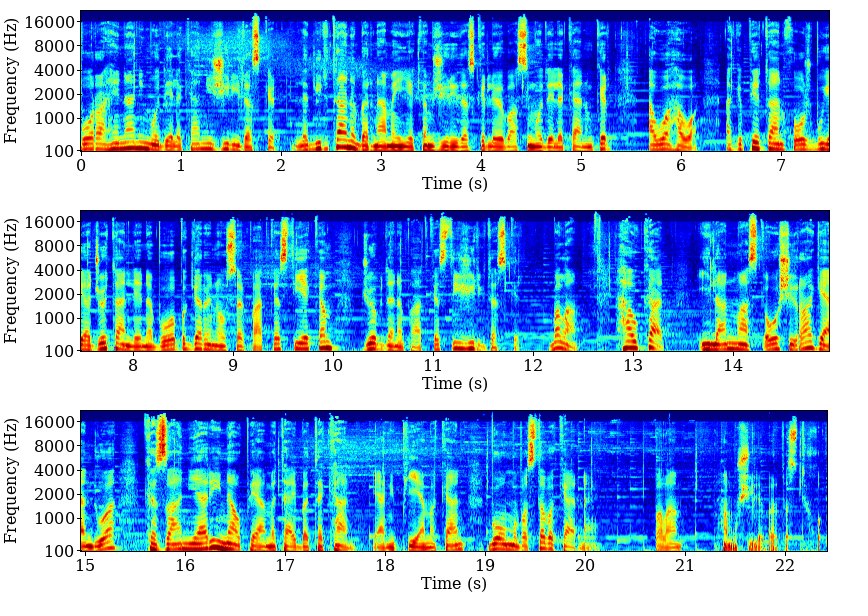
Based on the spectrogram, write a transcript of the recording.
بۆ ڕاهێنانی مۆدلەکانی ژیری دەستکرد لە بیرتانە بەرنمەی یەکەم ژیری دەستکرد لەوێ باسی مۆدلەکانم کرد ئەوە هەوە ئەگە پێتان خۆش بوو یا جۆتان لێنەبەوە بگەڕێنەوە سەر پادکەستی یەکەم جوێ بدەنە پادکەستی ژیری دەستکرد بەڵام هاوکات ئیلان ماسک ئەوەشی ڕاگەیاندووە کە زانیاری ناو پەیامە تایبەتەکان یعنی پیەمەکان بۆ مەبەستە بەکارنایە بەڵام هەمووشی لە بەردەستی خۆ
